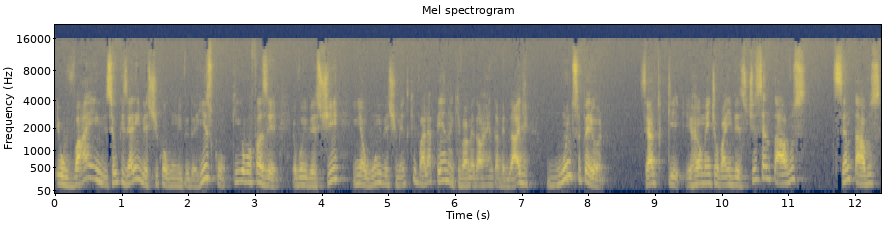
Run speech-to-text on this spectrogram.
eu vai, se eu quiser investir com algum nível de risco, o que, eu vou fazer? Eu vou investir em algum investimento que vale a pena, que vai me dar uma rentabilidade muito superior, certo? Que eu realmente eu vai investir centavos, centavos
